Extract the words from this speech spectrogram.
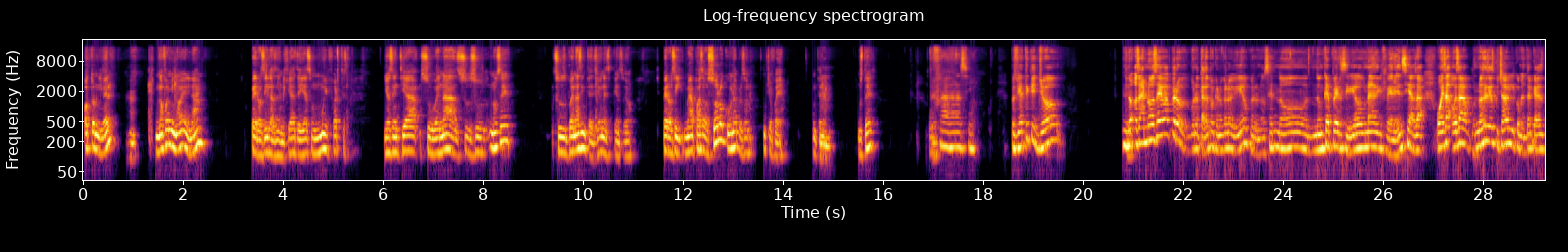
otro nivel. Ajá. No fue mi novia ni nada, pero sí, las energías de ella son muy fuertes. Yo sentía su buena, su, su, no sé, sus buenas intenciones, pienso yo. Pero sí, me ha pasado solo con una persona, que fue ella. Literal. ¿Ustedes? Uf, ah, sí. Pues fíjate que yo, No, o sea, no sé, va, pero bueno, tal vez porque nunca lo he vivido, pero no sé, no, nunca he percibido una diferencia. O sea, o esa, o esa, no sé si has escuchado el comentario que a veces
